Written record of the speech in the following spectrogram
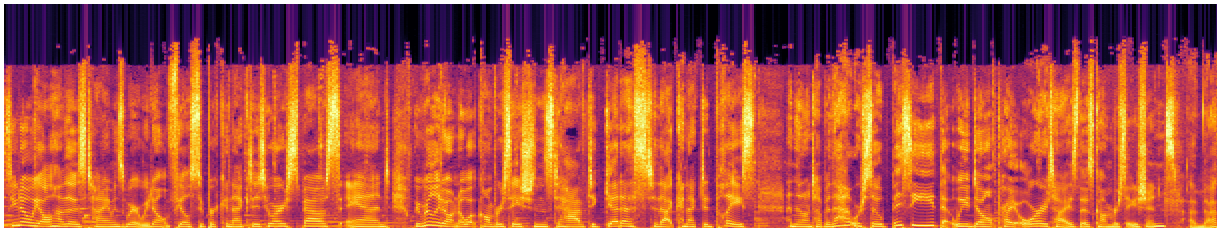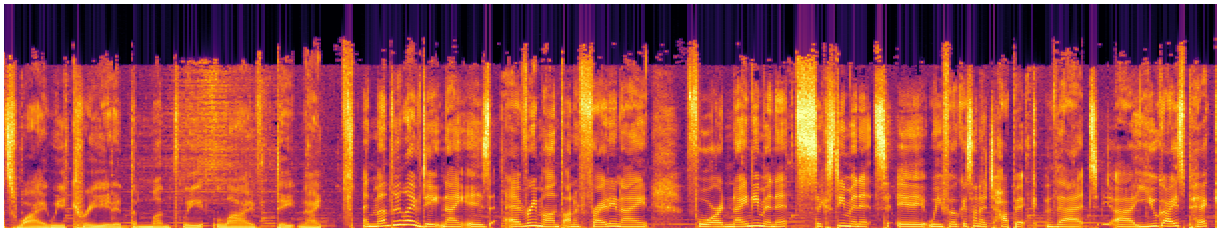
So, you know, we all have those times where we don't feel super connected to our spouse and we really don't know what conversations to have to get us to that connected place. And then on top of that, we're so busy that we don't prioritize those conversations. And that's why we created the monthly live date night. And monthly live date night is every month on a Friday night for 90 minutes, 60 minutes. It, we focus on a topic that uh, you guys pick,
